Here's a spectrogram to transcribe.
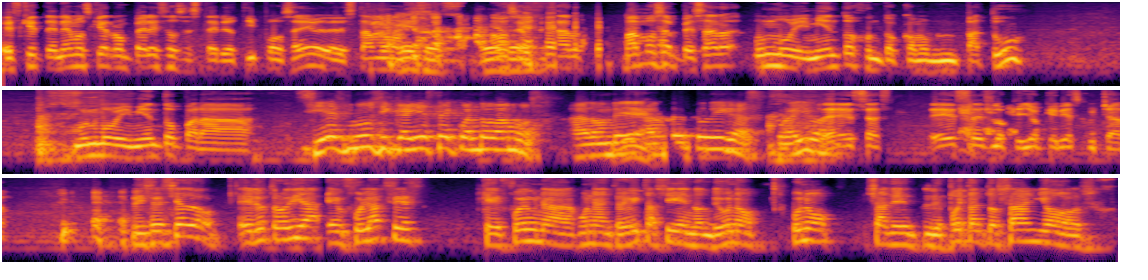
es que tenemos que romper esos estereotipos, ¿eh? Estamos, vamos, A empezar, un movimiento junto con Patú, un movimiento para... Si es música y está, ¿cuándo vamos? A donde, a donde tú digas, por ahí va. Esa, esa es lo que yo quería escuchar. Licenciado, el otro día en Full Access, que fue una, una entrevista así en donde uno, uno ya después de tantos años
